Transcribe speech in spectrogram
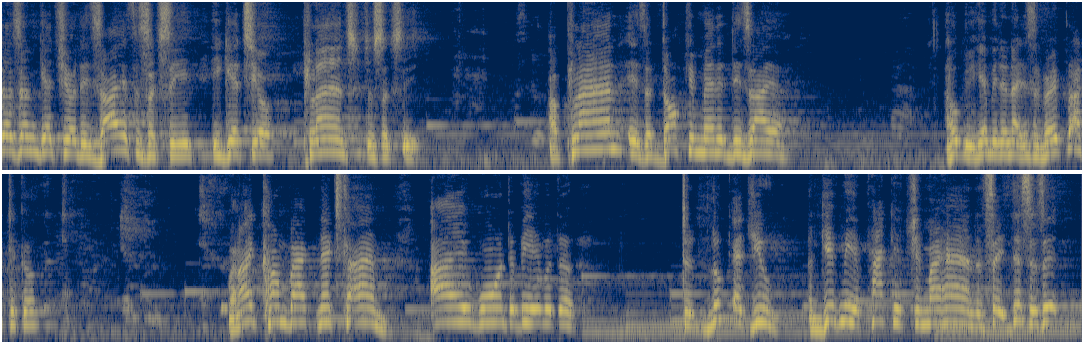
doesn't get your desires to succeed, He gets your plans to succeed. A plan is a documented desire. I hope you hear me tonight. This is very practical. When I come back next time, I want to be able to, to look at you and give me a package in my hand and say, This is it.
